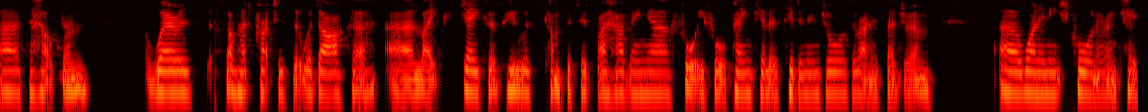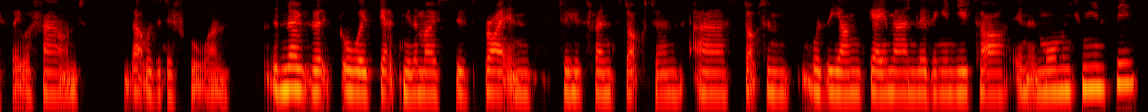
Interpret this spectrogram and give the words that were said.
uh, to help them, whereas some had crutches that were darker, uh, like Jacob, who was comforted by having uh, 44 painkillers hidden in drawers around his bedroom, uh, one in each corner in case they were found. That was a difficult one. The note that always gets me the most is Brighton's to his friend Stockton. Uh, Stockton was a young gay man living in Utah in a Mormon community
